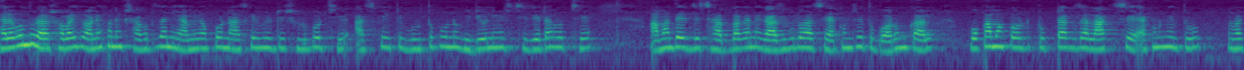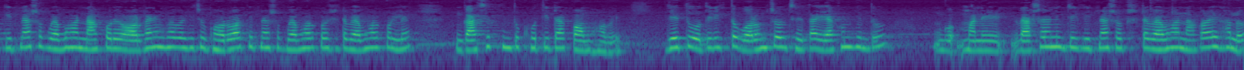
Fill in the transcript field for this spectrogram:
হ্যালো বন্ধুরা, সবাইকে অনেক অনেক স্বাগত জানিয়ে আমি অপর্ণা। আজকের ভিডিওটি শুরু করছি। আজকে একটি গুরুত্বপূর্ণ ভিডিও নিয়ে এসেছি, যেটা হচ্ছে আমাদের যে ছাদ বাগানে গাছগুলো আছে, এখন যেহেতু গরমকাল, পোকামাকড়, টুকটাক যা লাগছে, এখন কিন্তু আমরা কীটনাশক ব্যবহার না করে অর্গানিকভাবে কিছু ঘরোয়া কীটনাশক ব্যবহার করে, সেটা ব্যবহার করলে গাছের কিন্তু ক্ষতিটা কম হবে। যেহেতু অতিরিক্ত গরম চলছে, তাই এখন কিন্তু মানে রাসায়নিক যে কীটনাশক, সেটা ব্যবহার না করাই ভালো।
